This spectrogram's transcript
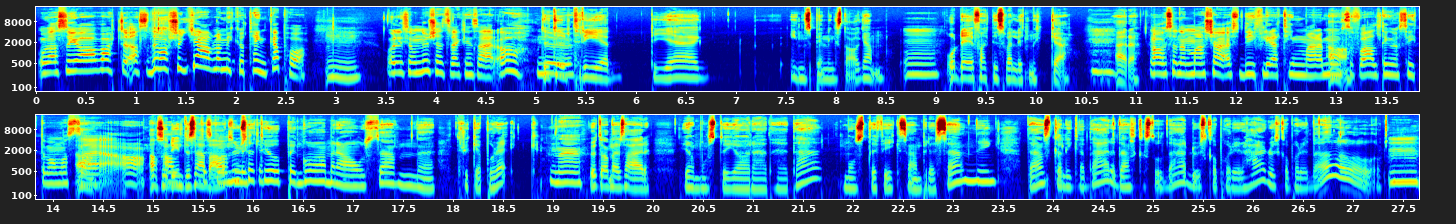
Och alltså jag har varit, alltså det var så jävla mycket att tänka på. Mm. Och liksom nu känns det verkligen så här, åh, Det nu. är typ tredje inspelningsdagen. mm. Och det är faktiskt väldigt mycket. Är det. Ja, sen när man kör, alltså det är flera timmar, man Ja. måste få allting att sitta, man måste... Ja. Ja. Alltså det är inte så här bara, så nu mycket." sätter jag upp en kamera och sen eh, trycker jag på räck. Nej. Utan det är så här, jag måste göra det där, måste fixa en presenning, den ska ligga där, den ska stå där, du ska på det här, du ska på det där. Mm,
